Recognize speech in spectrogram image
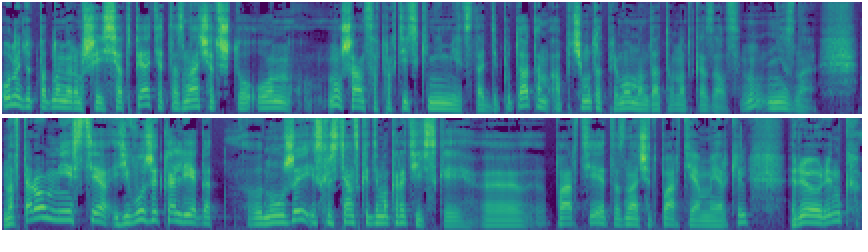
он идет под номером 65, это значит, что он ну, шансов практически не имеет стать депутатом, а почему-то от прямого мандата он отказался. Ну, не знаю. На втором месте его же коллега, ну, уже из христианско-демократической э, партии, это значит партия Меркель, Реринг,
